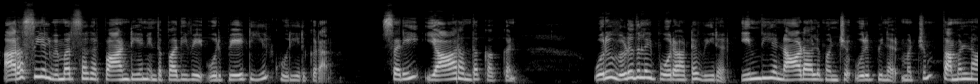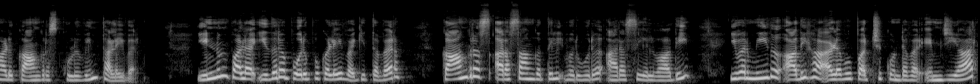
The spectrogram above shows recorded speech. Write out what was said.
அரசியல் விமர்சகர் பாண்டியன் இந்த பதிவை ஒரு பேட்டியில் கூறியிருக்கிறார். சரி யார் அந்த கக்கன்? ஒரு விடுதலை போராட்ட வீரர் இந்திய நாடாளுமன்ற உறுப்பினர் மற்றும் தமிழ்நாடு காங்கிரஸ் குழுவின் தலைவர். இன்னும் பல இதர பொறுப்புகளை வகித்தவர் காங்கிரஸ் அரசாங்கத்தில் இவர் ஒரு அரசியல்வாதி. இவர் மீது அதிக அளவு பற்று கொண்டவர் எம்ஜிஆர்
